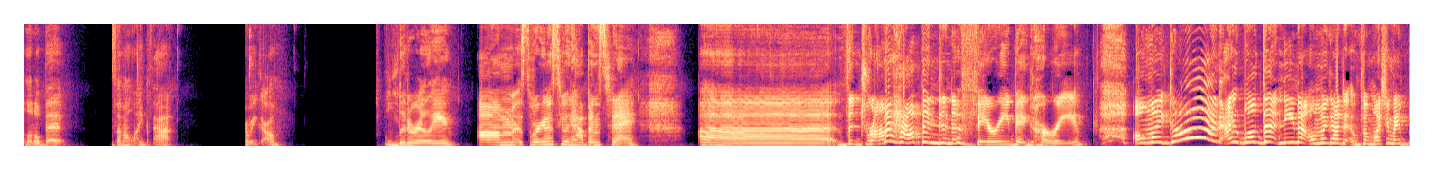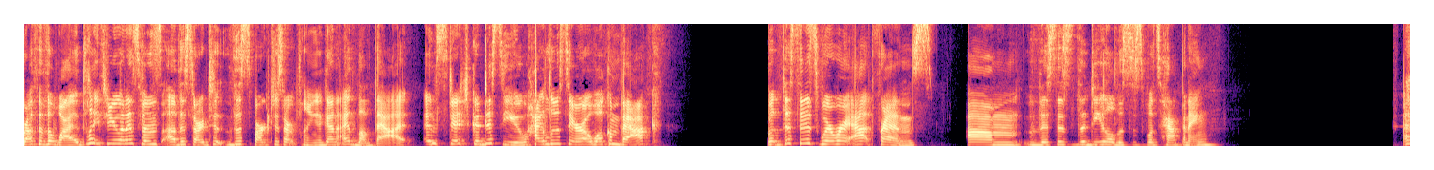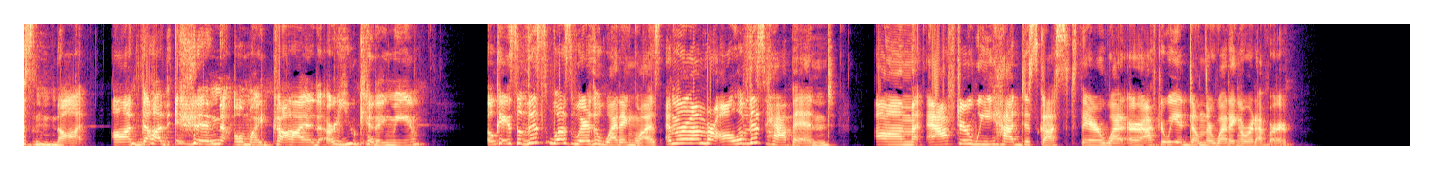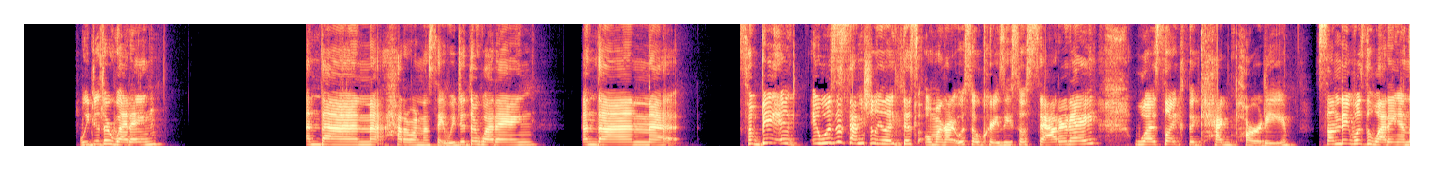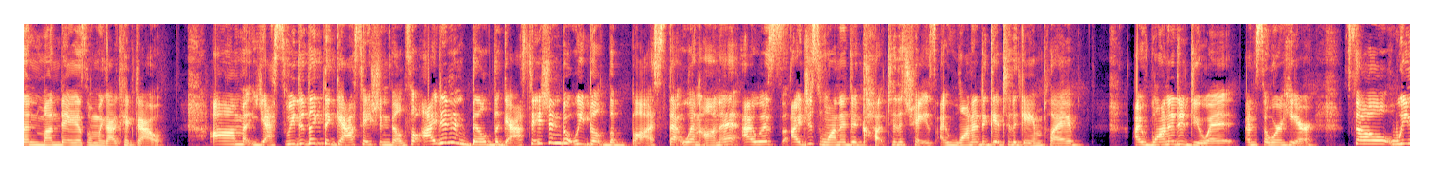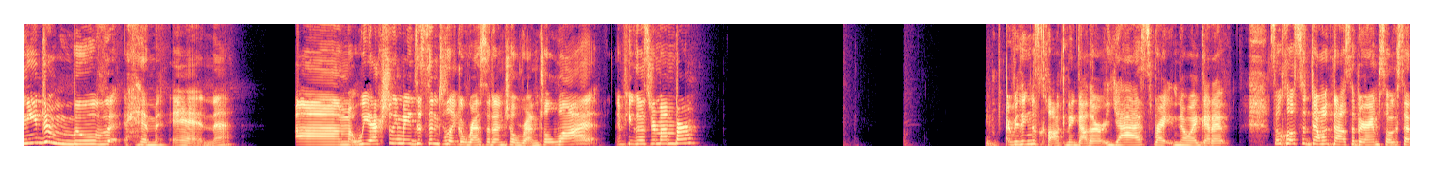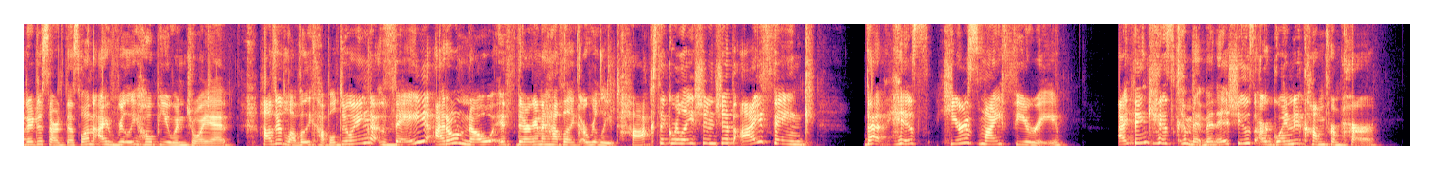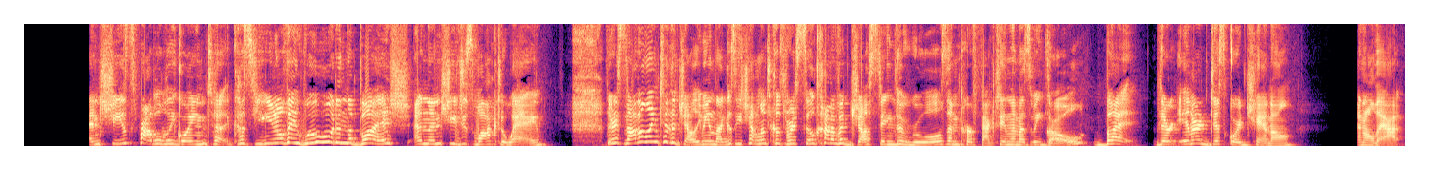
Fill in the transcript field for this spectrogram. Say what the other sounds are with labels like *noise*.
a little bit because I don't like that. Here we go. Literally. Um, so we're gonna see what happens today. Uh, the drama happened in a very big hurry. *gasps* Oh my god, I love that, Nina. Oh my god, I've been watching my Breath of the Wild playthrough and it spins uh, the start to the spark to start playing again. I love that. And Stitch, good to see you. Hi, Lucero, welcome back. But this is where we're at, friends. Um, this is the deal. This is what's happening. As not on, not *laughs* in. Oh my god, are you kidding me? Okay, so this was where the wedding was. And remember, all of this happened um after we had discussed their wed or after we had done their wedding or whatever. We did their wedding. And then how do I want to say? We did their wedding and then so it, it was essentially like this. Oh my god, it was so crazy. So Saturday was like the keg party. Sunday was the wedding and then Monday is when we got kicked out. Um, yes, we did like the gas station build. So I didn't build the gas station, but we built the bus that went on it. I was I just wanted to cut to the chase. I wanted to get to the gameplay. I wanted to do it, and so we're here. So we need to move him in. Um, we actually made this into like a residential rental lot, if you guys remember. Everything is clocking together. Yes, right. No, I get it. So close to done with Not So Berry. I'm so excited to start this one. I really hope you enjoy it. How's your lovely couple doing? They, I don't know if they're going to have like a really toxic relationship. I think that his, here's my theory. I think his commitment issues are going to come from her. And she's probably going to, because, you know, they woohooed in the bush and then she just walked away. There's not a link to the Jelly Bean Legacy Challenge because we're still kind of adjusting the rules and perfecting them as we go, but they're in our Discord channel and all that.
